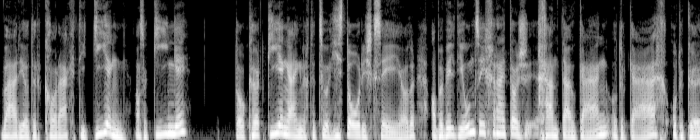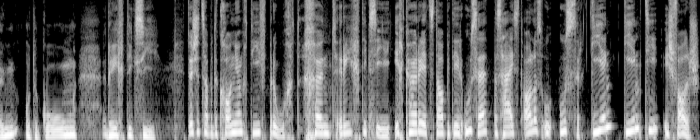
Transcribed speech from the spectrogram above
wäre ja der korrekte Ging, also Ginge, da gehört Ging eigentlich dazu, historisch gesehen, oder? Aber weil die Unsicherheit da ist, könnte auch Gang oder Gäch oder Göng oder Gung richtig sein. Du hast jetzt aber den Konjunktiv gebraucht. Könnte richtig sein. Ich höre jetzt da bei dir raus, das heisst alles außer ging, gingti ist falsch.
